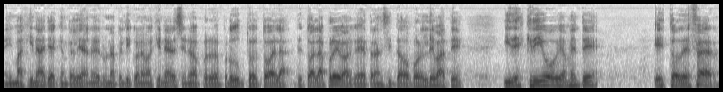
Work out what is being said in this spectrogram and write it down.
imaginaria, que en realidad no era una película imaginaria, sino era pro- producto de toda la, de toda la prueba que había transitado por el debate, y describo obviamente esto de Fer,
